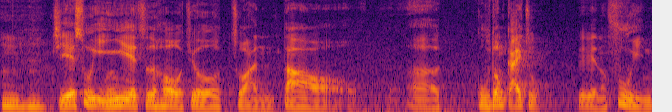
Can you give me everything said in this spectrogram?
嗯嗯结束营业之后就转到呃股东改组，就变成富盈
